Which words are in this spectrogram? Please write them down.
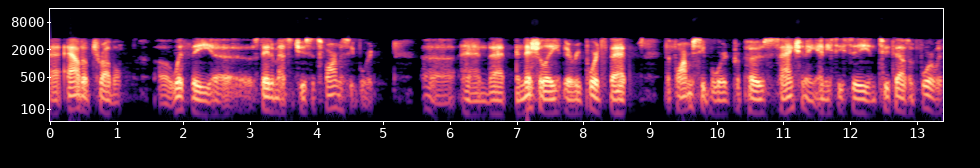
uh, out of trouble uh, with the state of Massachusetts Pharmacy Board. and that initially there are reports that the Pharmacy Board proposed sanctioning NECC in 2004 with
